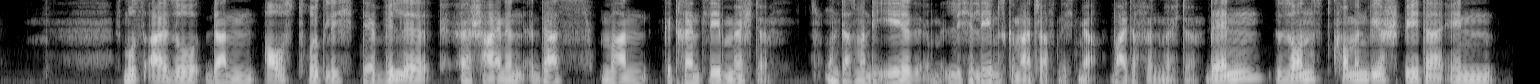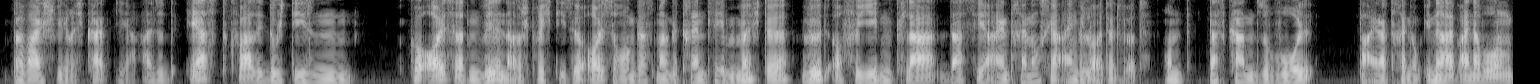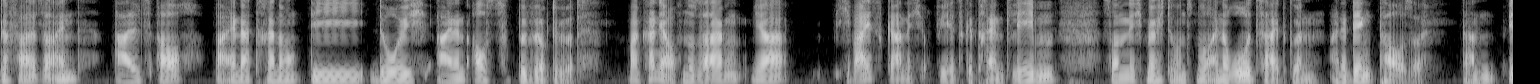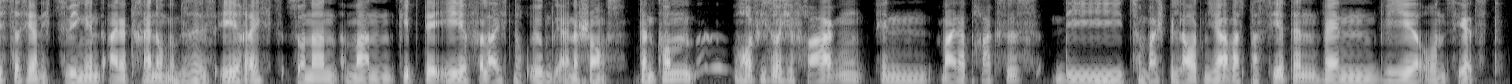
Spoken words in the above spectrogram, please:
Es muss also dann ausdrücklich der Wille erscheinen, dass man getrennt leben möchte und dass man die eheliche Lebensgemeinschaft nicht mehr weiterführen möchte. Denn sonst kommen wir später in Beweisschwierigkeiten. Ja, also erst quasi durch diesen geäußerten Willen, also sprich diese Äußerung, dass man getrennt leben möchte, wird auch für jeden klar, dass hier ein Trennungsjahr eingeläutet wird. Und das kann sowohl bei einer Trennung innerhalb einer Wohnung der Fall sein, als auch bei einer Trennung, die durch einen Auszug bewirkt wird. Man kann ja auch nur sagen, ja, ich weiß gar nicht, ob wir jetzt getrennt leben, sondern ich möchte uns nur eine Ruhezeit gönnen, eine Denkpause. Dann ist das ja nicht zwingend eine Trennung im Sinne des Eherechts, sondern man gibt der Ehe vielleicht noch irgendwie eine Chance. Dann kommen häufig solche Fragen in meiner Praxis, die zum Beispiel lauten, ja, was passiert denn, wenn wir uns jetzt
